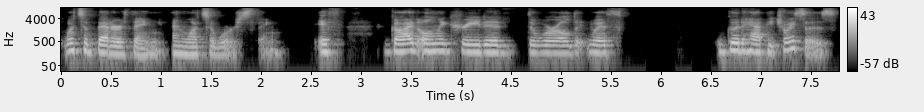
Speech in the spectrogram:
what's a better thing and what's a worse thing. If God only created the world with good, happy choices,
